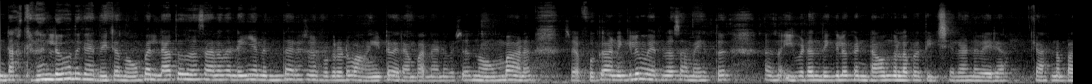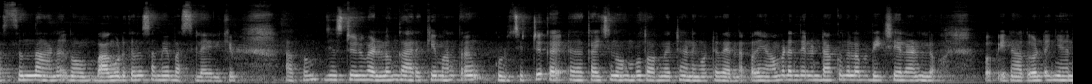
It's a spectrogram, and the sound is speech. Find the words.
ഉണ്ടാക്കണമല്ലോ എന്ന് കരുതിയിട്ട്. നോമ്പല്ലാത്ത ദിവസമാണെന്നുണ്ടെങ്കിൽ ഞാൻ എന്തായാലും ഷെഫുകളോട് വാങ്ങിയിട്ട് വരാൻ പറഞ്ഞാണ് പക്ഷേ നോമ്പാണ്. ഷെഫുക്കാണെങ്കിലും വരുന്ന സമയത്ത് ഇവിടെ എന്തെങ്കിലുമൊക്കെ ഉണ്ടാവും എന്നുള്ള പ്രതീക്ഷയിലാണ് വരിക. കാരണം ബസ്സിൽ നിന്നാണ് ബാങ്ക് കൊടുക്കുന്ന സമയം ബസ്സിലായിരിക്കും. അപ്പം ജസ്റ്റ് ഒരു വെള്ളം കരക്കി മാത്രം കുടിച്ചിട്ട് കഴിച്ച് നോമ്പ് തുറന്നിട്ടാണ് ഇങ്ങോട്ട് വരുന്നത്. അപ്പോൾ ഞാൻ ഇവിടെ എന്തെങ്കിലും ഉണ്ടാക്കും എന്നുള്ള പ്രതീക്ഷയിലാണല്ലോ. അപ്പോൾ പിന്നെ അതുകൊണ്ട് ഞാൻ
